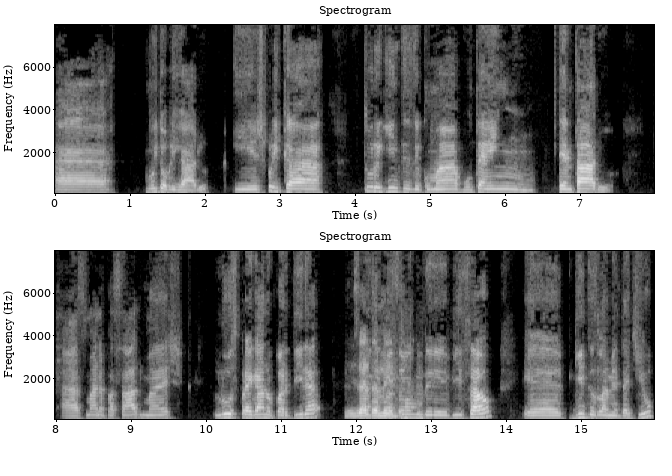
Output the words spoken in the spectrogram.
uh, muito obrigado. E explicar tudo o seguinte de como tem tentado a semana passada, mas luz pregando partida, Exatamente. de Bissau, é, Guintes lamentativo.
